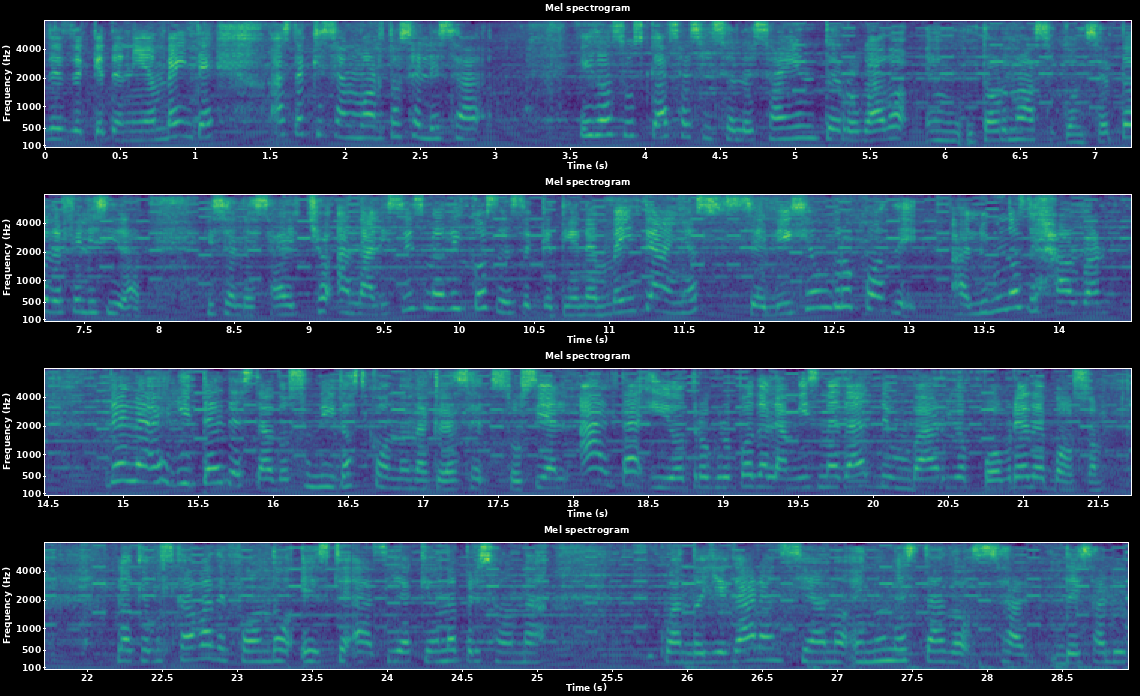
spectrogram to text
desde que tenían 20 hasta que se han muerto, se les ha ido a sus casas y se les ha interrogado en torno a su concepto de felicidad y se les ha hecho análisis médicos desde que tienen 20 años. Se elige un grupo de alumnos de Harvard de la élite de Estados Unidos con una clase social alta y otro grupo de la misma edad de un barrio pobre de Boston. Lo que buscaba de fondo es que hacía que una persona cuando llegara anciano en un estado de salud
